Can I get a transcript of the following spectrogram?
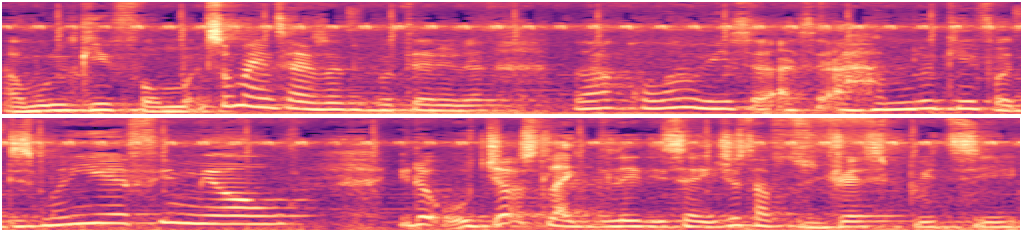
I'm looking for money. So many times when people tell me that, like, when we say, I say, I'm looking for this money. Yeah, female. You know, just like the lady said, you just have to dress pretty.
